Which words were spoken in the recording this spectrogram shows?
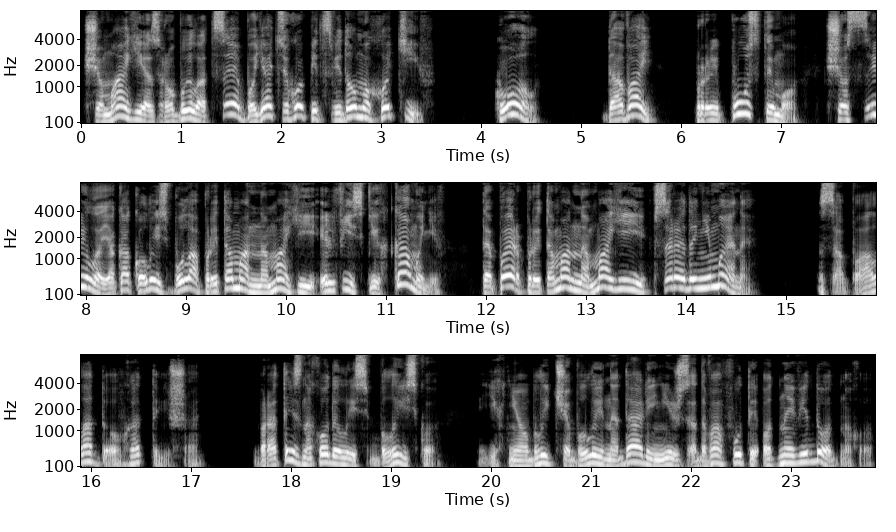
що магія зробила це, бо я цього підсвідомо хотів. Кол, давай припустимо, що сила, яка колись була притаманна магії ельфійських каменів, тепер притаманна магії всередині мене. Запала довга тиша. Брати знаходились близько, їхні обличчя були не далі, ніж за два фути одне від одного.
